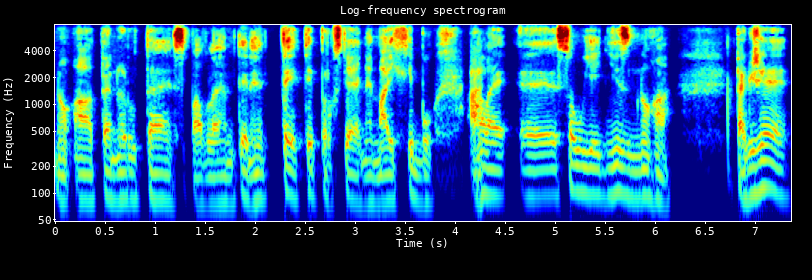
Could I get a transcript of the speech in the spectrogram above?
No a ten Ruté s Pavlem, ty, ty, ty prostě nemají chybu, ale e, jsou jedni z mnoha. Takže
